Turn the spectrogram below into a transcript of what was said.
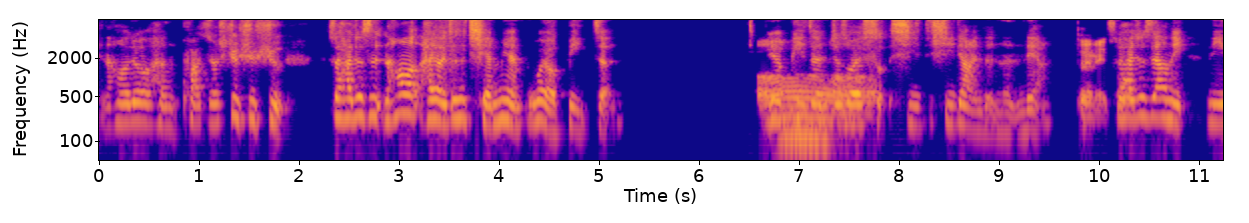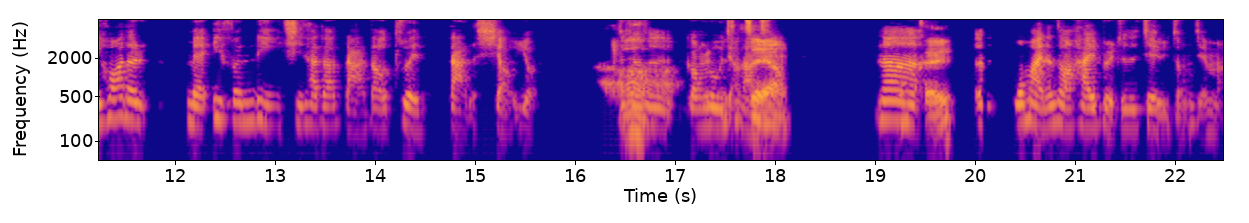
然后就很快就咻咻咻，所以它就是，然后还有就是前面不会有避震，哦、因为避震就是会吸吸掉你的能量，对，没错，所以它就是要你你花的每一分力气，它都要达到最大的效用，啊、这就是公路脚踏车。那。我买那种 hybrid 就是介于中间嘛，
